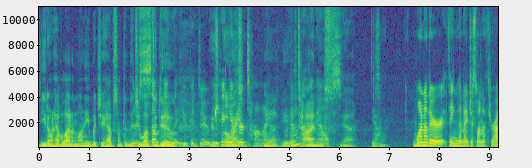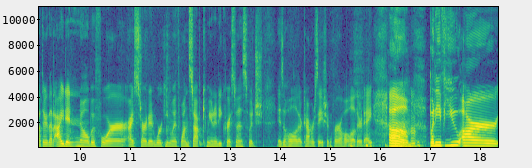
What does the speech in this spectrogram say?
you don't have a lot of money but you have something that There's you love to something do that you can do. There's You can always- give your time. yeah you- if if nothing time else. is yeah Yeah. so. One other thing that I just want to throw out there that I didn't know before I started working with One Stop Community Christmas, which is a whole other conversation for a whole other day. Um, but if you are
